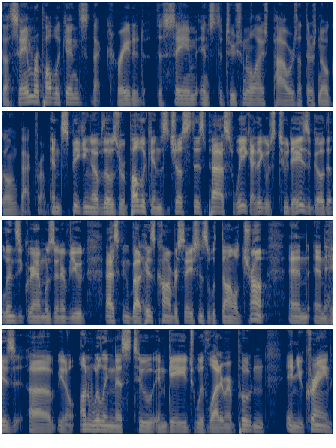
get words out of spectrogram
the same Republicans that created the same institutionalized powers that there's no going back from. And speaking of those Republicans, just this past week, I think it was two days ago, that Lindsey Graham was interviewed asking about his conversations with Donald Trump and and his uh, you know unwillingness to engage with Vladimir Putin in Ukraine.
